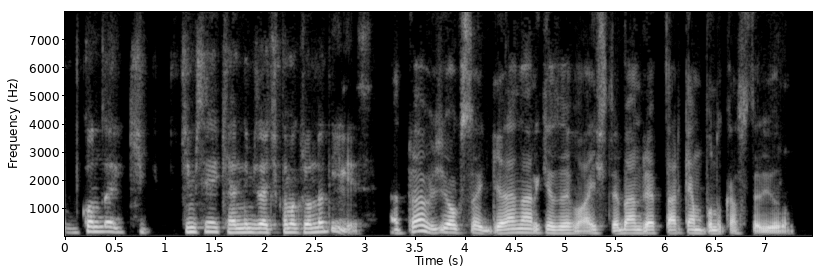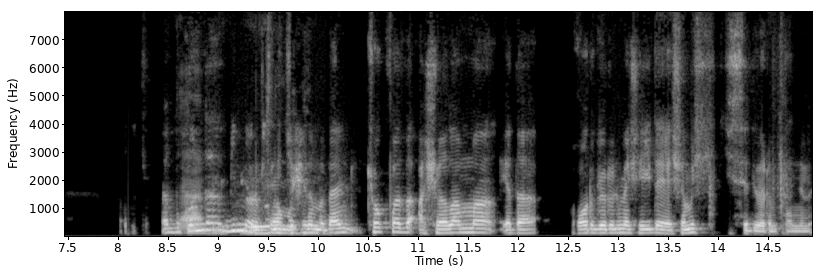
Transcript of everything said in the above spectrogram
bu konuda ki, kimseye kendimizi açıklamak zorunda değiliz. Ha, tabii yoksa gelen herkese vay işte ben rap derken bunu kastediyorum. Ya bu Yani konuda bilmiyorum sen hiç yaşadın mı? Ben çok fazla aşağılanma ya da hor görülme şeyi de yaşamış hissediyorum kendimi.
